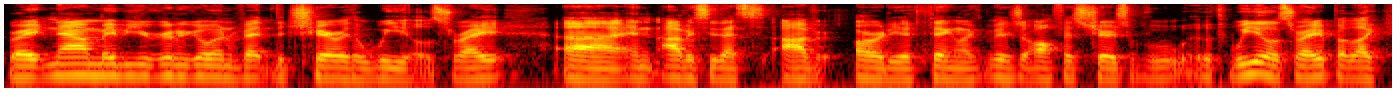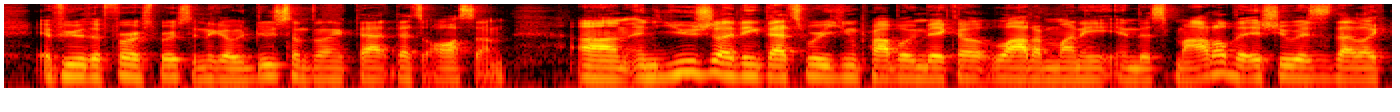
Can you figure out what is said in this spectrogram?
Right now, maybe you're gonna go invent the chair with wheels, right? Uh, and obviously that's already a thing. Like there's office chairs with, with, wheels, right? But like if you're the first person to go and do something like that, that's awesome. Um, and usually I think that's where you can probably make a lot of money in this model. The issue is, is that like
